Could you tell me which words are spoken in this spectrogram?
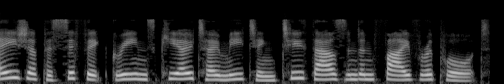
Asia Pacific Greens Kyoto Meeting 2005 report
